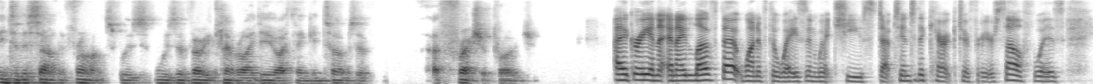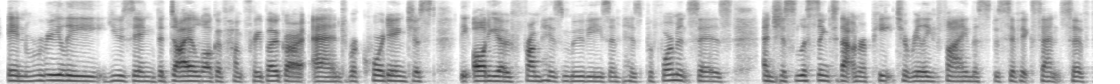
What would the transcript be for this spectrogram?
into the south of France was was a very clever idea, I think, in terms of a fresh approach. I agree. And, and I love that one of the ways in which you stepped into the character for yourself was in really using the dialogue of Humphrey Bogart and recording just the audio from his movies and his performances and just listening to that on repeat to really find the specific sense of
